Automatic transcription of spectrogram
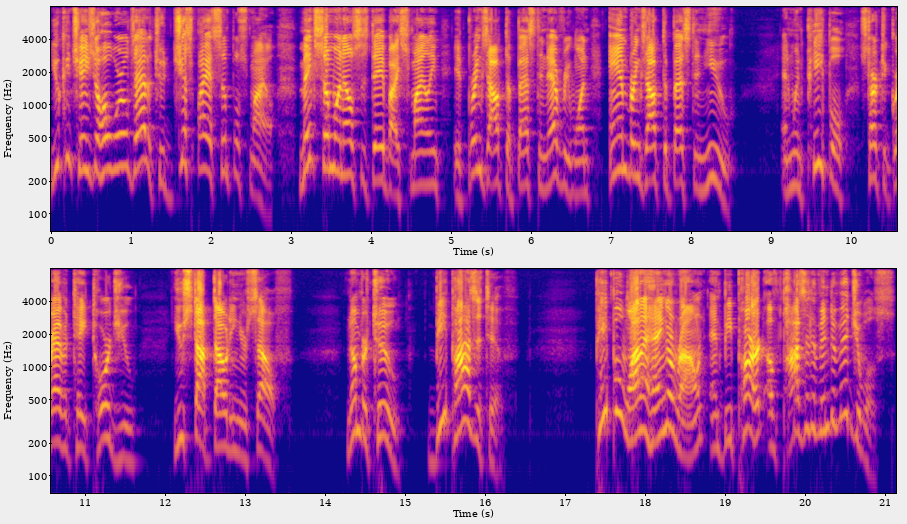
You can change the whole world's attitude just by a simple smile. Make someone else's day by smiling. It brings out the best in everyone and brings out the best in you. And when people start to gravitate towards you, you stop doubting yourself. Number two, be positive. People want to hang around and be part of positive individuals.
